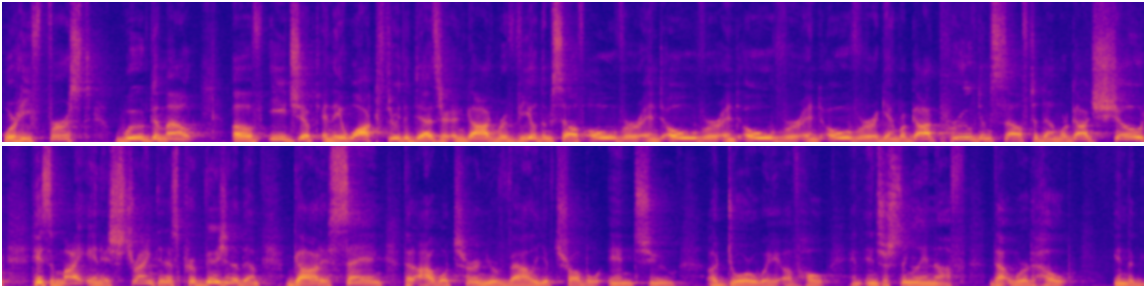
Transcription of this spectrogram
where he first wooed them out of Egypt and they walked through the desert and God revealed himself over and over and over and over again, where God proved himself to them, where God showed his might and his strength and his provision to them. God is saying that I will turn your valley of trouble into a doorway of hope. And interestingly enough, that word hope in the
